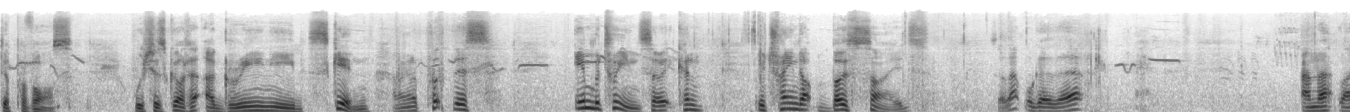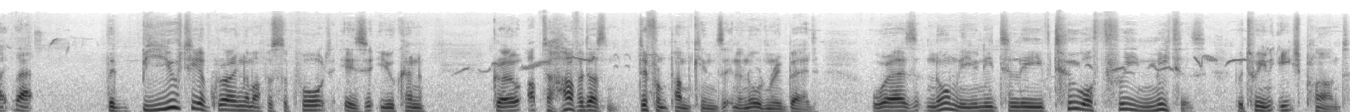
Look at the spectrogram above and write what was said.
de Provence, which has got a, a greeny skin. I'm going to put this in between so it can be trained up both sides. So that will go there, and that like that. The beauty of growing them up as support is that you can grow up to half a dozen different pumpkins in an ordinary bed whereas normally you need to leave two or three meters between each plant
